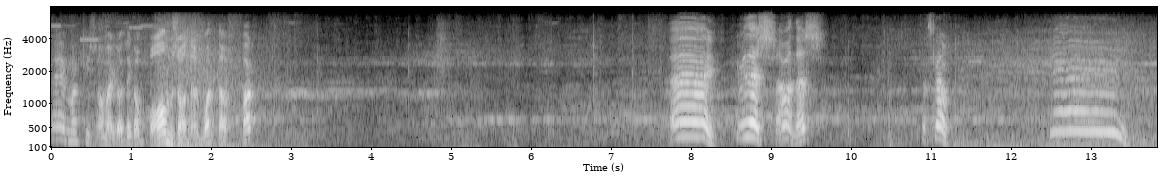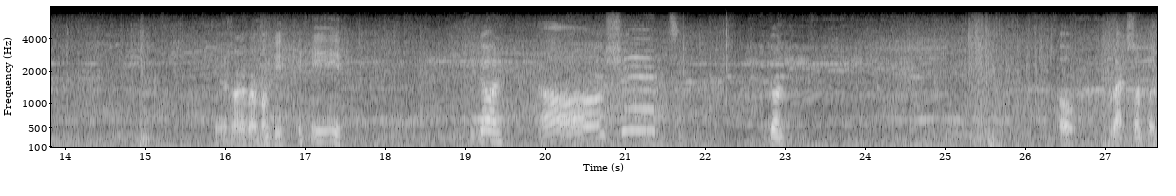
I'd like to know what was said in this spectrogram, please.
Hey monkeys! Oh my god, they got bombs on them. What the fuck? Hey! Give me this! I want this! Let's go! Yay! There's one of our monkey. Keep going. Oh shit! Keep going. Oh, wreck something.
